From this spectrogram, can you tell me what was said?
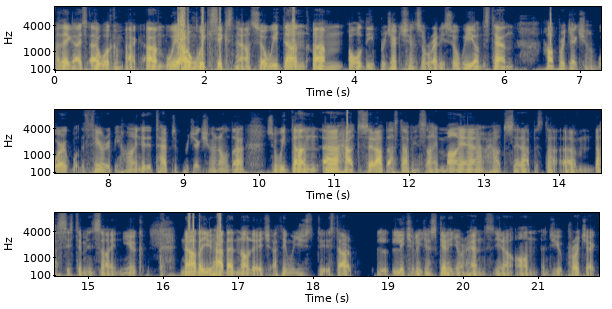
Hi there guys, uh, welcome back. Um, we are on week 6 now, so we've done um, all the projections already, so we understand how projections work, what the theory behind it, the types of projection and all that. So we've done uh, how to set up that stuff inside Maya, how to set up um, that system inside Nuke. Now that you have that knowledge, I think we just start literally just getting your hands you know on into your project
